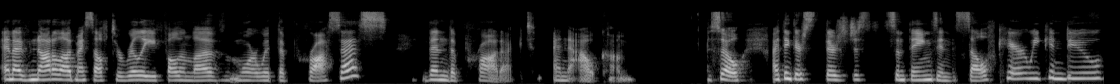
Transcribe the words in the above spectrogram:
And I've not allowed myself to really fall in love more with the process than the product and the outcome so i think there's there's just some things in self-care we can do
